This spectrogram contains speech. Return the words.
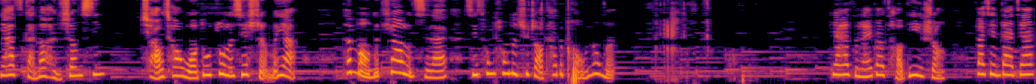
鸭子感到很伤心。瞧瞧，我都做了些什么呀？它猛地跳了起来，急匆匆地去找它的朋友们。鸭子来到草地上，发现大家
